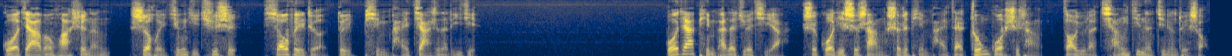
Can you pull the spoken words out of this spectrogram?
国家文化势能、社会经济趋势、消费者对品牌价值的理解。国家品牌的崛起啊，使国际时尚奢侈品牌在中国市场遭遇了强劲的竞争对手。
